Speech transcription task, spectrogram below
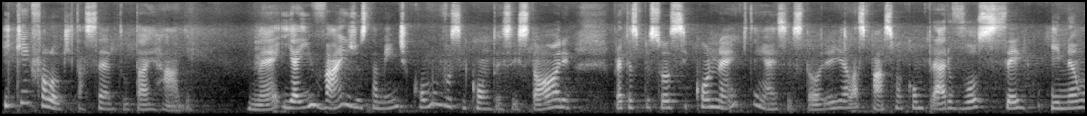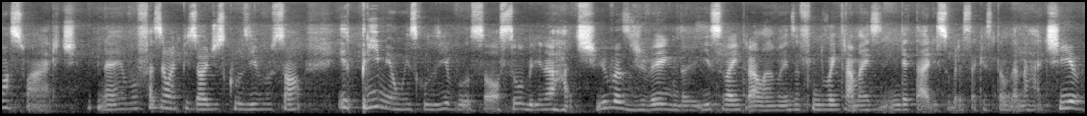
E quem falou que está certo ou está errado? Né? E aí vai justamente como você conta essa história para que as pessoas se conectem a essa história e elas passam a comprar você e não a sua arte, né? Eu vou fazer um episódio exclusivo só, premium exclusivo só sobre narrativas de venda, isso vai entrar lá mais a fundo, vou entrar mais em detalhes sobre essa questão da narrativa.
